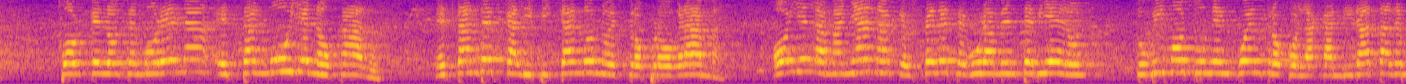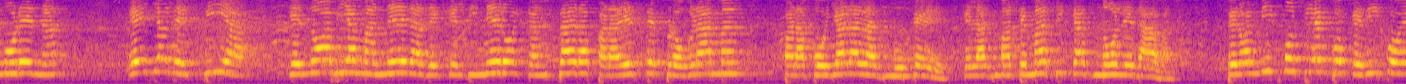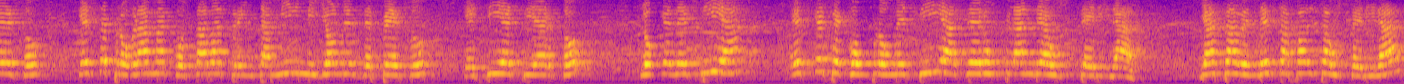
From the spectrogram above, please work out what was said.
porque los de Morena están muy enojados, están descalificando nuestro programa. Hoy en la mañana, que ustedes seguramente vieron, tuvimos un encuentro con la candidata de Morena. Ella decía que no había manera de que el dinero alcanzara para este programa para apoyar a las mujeres, que las matemáticas no le daban. Pero al mismo tiempo que dijo eso, que este programa costaba 30 mil millones de pesos, que sí es cierto, lo que decía es que se comprometía a hacer un plan de austeridad. Ya saben, de esta falsa austeridad,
